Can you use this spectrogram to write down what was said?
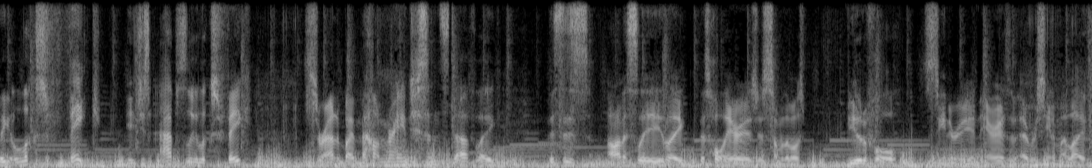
It looks fake. It just absolutely looks fake. Surrounded by mountain ranges and stuff. Like, this is honestly, like, this whole area is just some of the most beautiful scenery and areas I've ever seen in my life.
